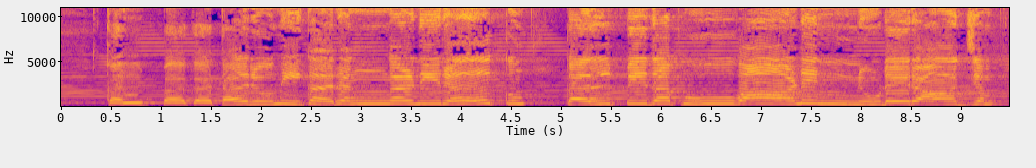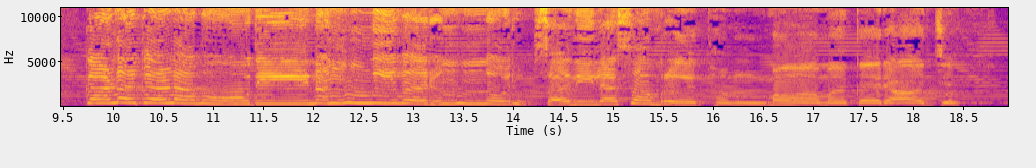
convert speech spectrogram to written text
കൽപ്പക തരുനികരങ്ങൾ നിരക്കും. കൽപ്പിത ഭൂവാണിന്നുടെ രാജ്യം. കളകളമോദീണങ്ങി വരുന്നൊരു സലില സമൃദ്ധം മാമകരാജ്യം.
